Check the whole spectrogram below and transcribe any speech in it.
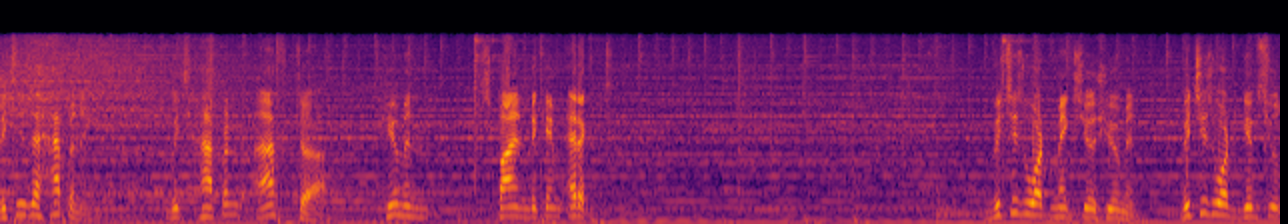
Which is a happening which happened after human spine became erect. Which is what makes you human, which is what gives you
